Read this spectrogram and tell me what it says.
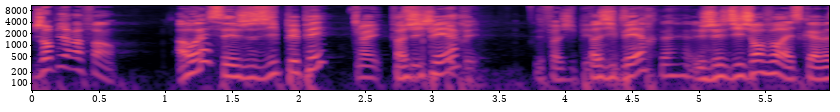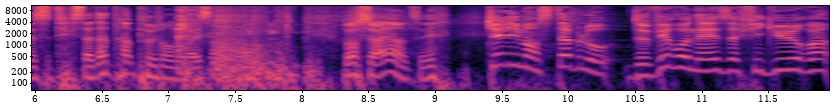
Jean-Pierre Raffarin. Ah ouais, c'est JPP Ouais, Enfin, c'est JPR. JPP. Enfin JPR. Enfin, JPR, quoi. Je dis Jean Jaurès quand même, c'était- ça date un peu Jean Jaurès. hein. J'en sais rien, tu sais. Quel immense tableau de Véronèse figure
